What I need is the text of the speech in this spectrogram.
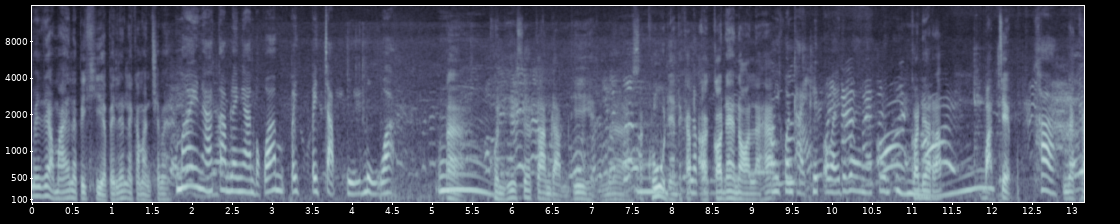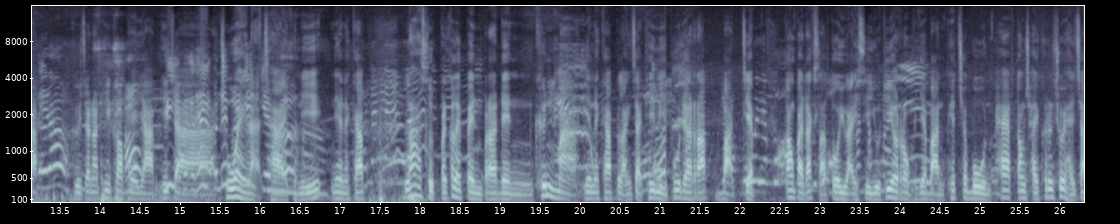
ไม่ได้เอาไม้อะไรไปเขี่ยไปเล่นอะไรกับมันใช่ไหมไม่นะ ตามรายงานบอกว่าไปไปจับหูหมูอะอืมอ่าคนที่เสื้อกลามดำที่เห็นเมื่อสักครู่เนี่ยนะครับแล้วก็อะก็แน่นอนแล้วฮะมีคนถ่ายคลิปเอาไว้ด้วยนะคุณอื้อหือก็ได้รับบาดเจ็บค่ะนะครับ คือเจ้าหน้าที่ก็พยายามที่จะช่วยแหละชายคนนี้เนี่ยนะครับ ล่าสุดมันก็เลยเป็นประเด็นขึ้นมาเนี่ยนะครับ หลังจากที่มีผู้ได้รับบาดเจ็บ ต้องไปรักษาตัวอยู่ ICU ที่โรงพยาบาลเพชรบูรณ์แพทย์ต้องใช้เครื่องช่วยหายใจ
